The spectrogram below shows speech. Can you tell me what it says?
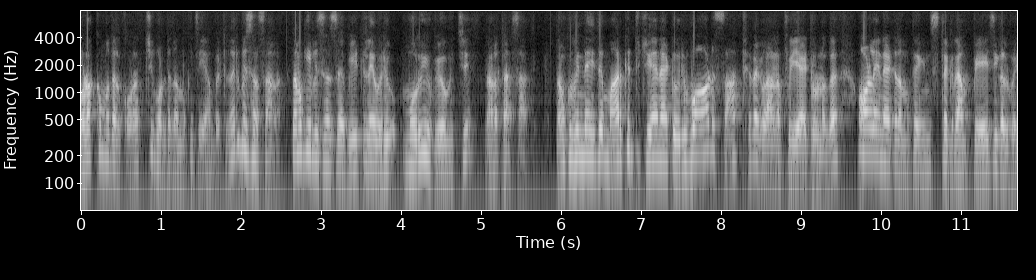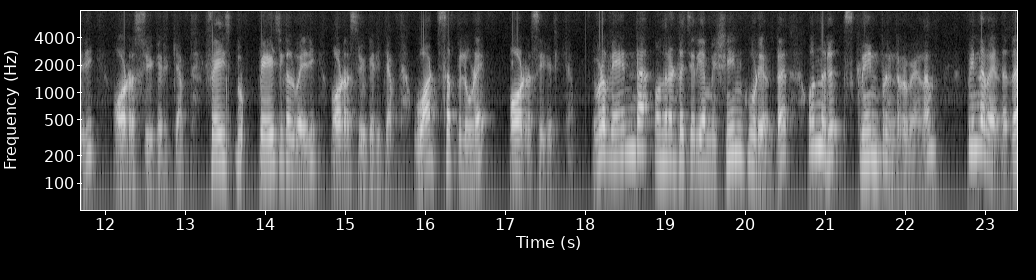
മുടക്ക് മുതൽ കുറച്ചുകൊണ്ട് നമുക്ക് ചെയ്യാൻ പറ്റുന്ന ഒരു ബിസിനസ്സാണ് നമുക്ക് ഈ ബിസിനസ് വീട്ടിലെ ഒരു മുറി ഉപയോഗിച്ച് നടത്താൻ സാധിക്കും. നമുക്ക് പിന്നെ ഇത് മാർക്കറ്റ് ചെയ്യാനായിട്ട് ഒരുപാട് സാധ്യതകളാണ് ഫ്രീ ആയിട്ടുള്ളത്. ഓൺലൈനായിട്ട് നമുക്ക് ഇൻസ്റ്റഗ്രാം പേജുകൾ വഴി ഓർഡർ സ്വീകരിക്കാം. ഫേസ്ബുക്ക് പേജുകൾ വഴി ഓർഡർ സ്വീകരിക്കാം. വാട്സപ്പിലൂടെ ഓർഡർ സ്വീകരിക്കാം. ഇവിടെ വേണ്ട ഒന്ന് രണ്ട് ചെറിയ മെഷീൻ കൂടെയുണ്ട് ഒന്നൊരു സ്ക്രീൻ പ്രിന്റർ വേണം. പിന്നെ വേണ്ടത്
